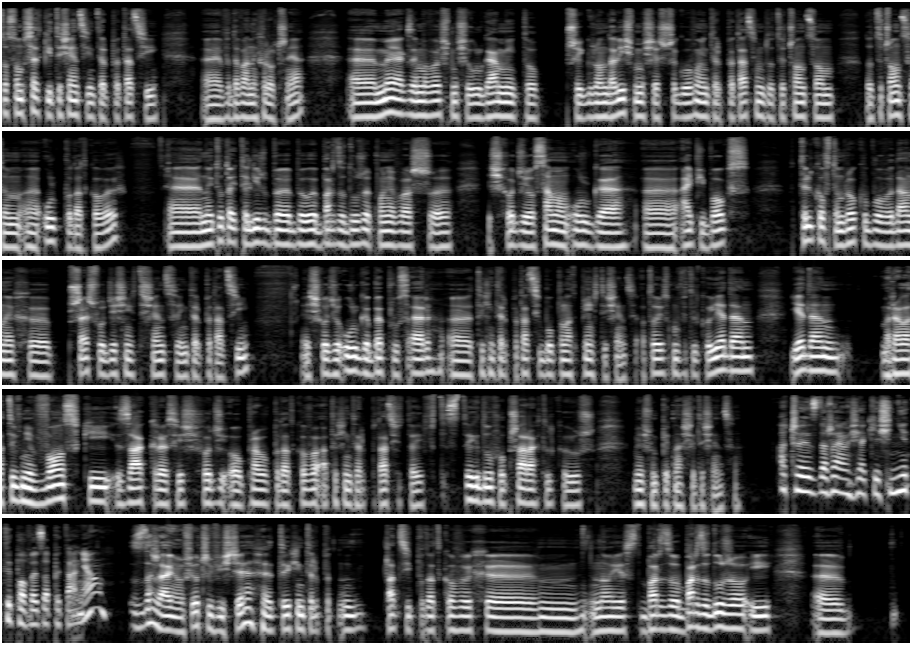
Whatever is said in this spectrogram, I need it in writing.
to są setki tysięcy interpretacji wydawanych rocznie. My, jak zajmowaliśmy się ulgami, to przyglądaliśmy się szczegółową interpretacją dotyczącą, dotyczącym e, ulg podatkowych. E, no i tutaj te liczby były bardzo duże, ponieważ e, jeśli chodzi o samą ulgę IP Box, tylko w tym roku było wydanych przeszło 10 tysięcy interpretacji. Jeśli chodzi o ulgę B plus R, tych interpretacji było ponad 5 tysięcy, a to jest, mówię, tylko jeden, jeden relatywnie wąski zakres, jeśli chodzi o prawo podatkowe, a tych interpretacji tutaj w, z tych dwóch obszarach tylko już mieliśmy 15 tysięcy. A czy zdarzają się jakieś nietypowe zapytania? Zdarzają się oczywiście. Tych interpretacji podatkowych e, no, jest bardzo, bardzo dużo i e,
